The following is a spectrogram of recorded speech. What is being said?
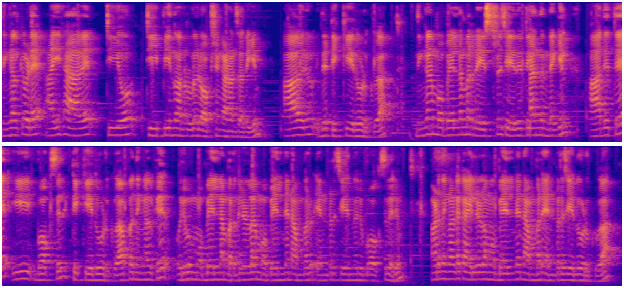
നിങ്ങൾക്കിവിടെ I have a T O T P എന്ന് പറഞ്ഞുള്ള ഒരു ഓപ്ഷൻ കാണാൻ സാധിക്കും. ആ ഒരു ഇത് ടിക്ക് ചെയ്ത് കൊടുക്കുക. നിങ്ങൾ മൊബൈൽ നമ്പർ രജിസ്റ്റർ ചെയ്തിട്ടില്ലാന്നുണ്ടെങ്കിൽ ആദ്യത്തെ ഈ ബോക്സിൽ ടിക്ക് ചെയ്ത് കൊടുക്കുക. അപ്പൊ നിങ്ങൾക്ക് ഒരു മൊബൈൽ നമ്പർ ഇതിലുള്ള മൊബൈലിന്റെ നമ്പർ എന്റർ ചെയ്യുന്ന ഒരു ബോക്സ് വരും. അവിടെ നിങ്ങളുടെ കയ്യിലുള്ള മൊബൈലിന്റെ നമ്പർ എന്റർ ചെയ്ത് കൊടുക്കുക.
